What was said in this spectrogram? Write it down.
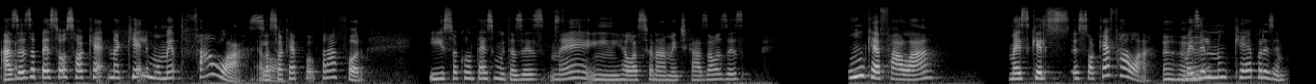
Às vezes a pessoa só quer, naquele momento, falar. Só. Ela só quer para fora. E isso acontece muitas vezes, né? Em relacionamento de casal, às vezes um quer falar, mas que ele só quer falar. Uhum. Mas ele não quer, por exemplo,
